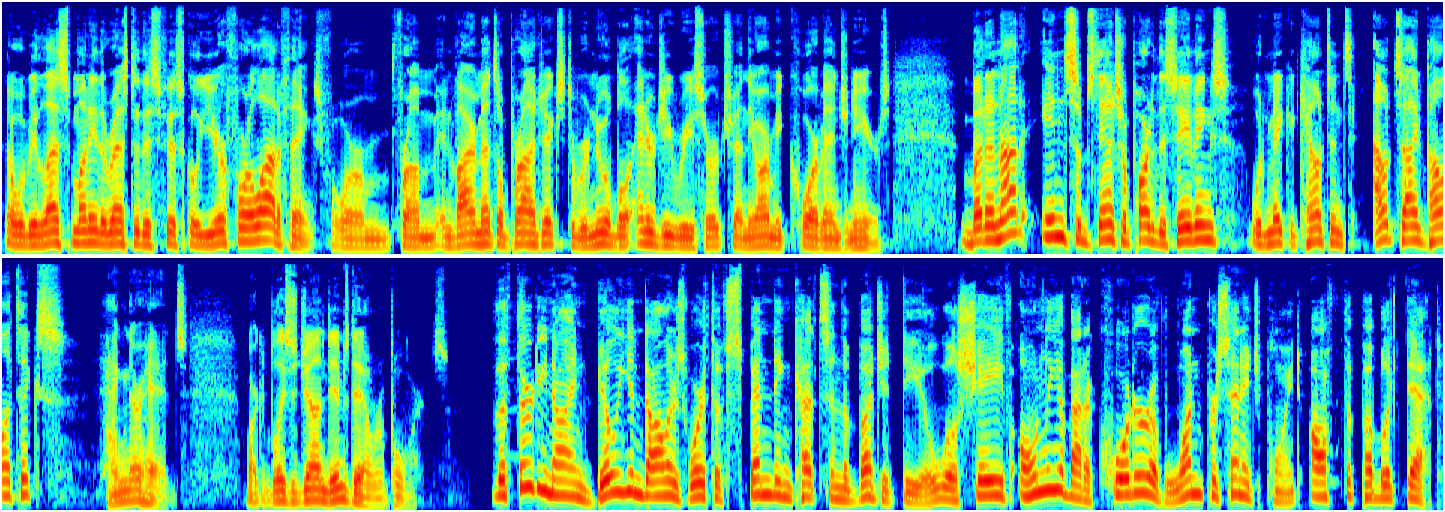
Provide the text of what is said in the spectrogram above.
There will be less money the rest of this fiscal year for a lot of things, from, from environmental projects to renewable energy research and the Army Corps of Engineers. But a not insubstantial part of the savings would make accountants outside politics hang their heads. Marketplace's John Dimsdale reports. The $39 billion worth of spending cuts in the budget deal will shave only about a quarter of one percentage point off the public debt,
